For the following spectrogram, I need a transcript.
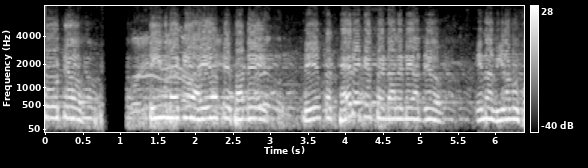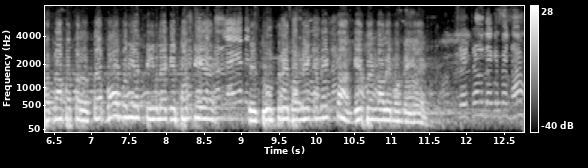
ਕੋਚ ਟੀਮ ਲੈ ਕੇ ਆਏ ਆ ਤੇ ਸਾਡੇ ਸੇਵਕ ਖਹਿਰੇ ਕੇ ਪਿੰਡ ਵਾਲੇ ਨੇ ਅੱਜ ਇਹਨਾਂ ਵੀਰਾਂ ਨੂੰ ਸੱਦਾ ਪੱਤਰ ਦਿੱਤਾ। ਬਹੁਤ ਵਧੀਆ ਟੀਮ ਲੈ ਕੇ ਪਹੁੰਚੇ ਆ ਤੇ ਦੂਸਰੇ ਬੰਨੇ ਕਹਿੰਦੇ ਘਾਂਗੇ ਪਿੰਡ ਵਾਲੇ ਮੁੰਡੇ ਦੇ ਕੇ ਭੇਜਾਂ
